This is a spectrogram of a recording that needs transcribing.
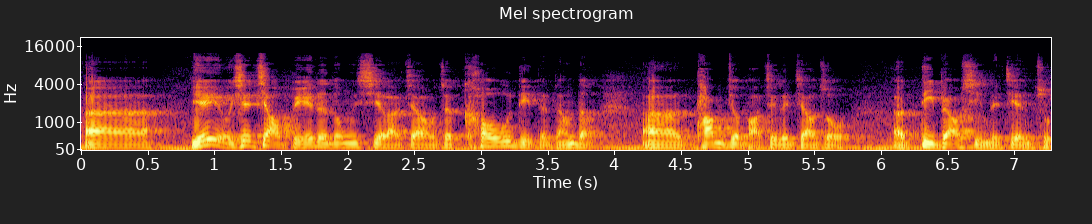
呃，也有一些叫别的东西了，叫做 coded 等等，呃，他们就把这个叫做呃地标性的建筑。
